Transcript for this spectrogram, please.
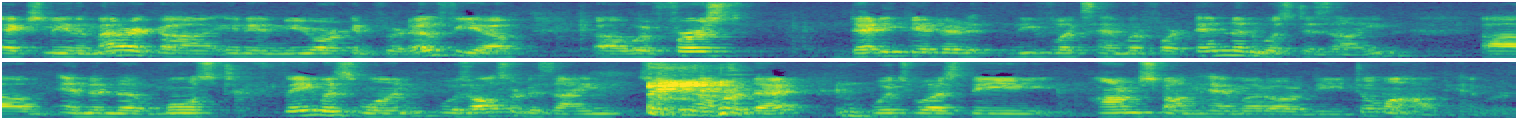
actually in America, in, in New York and Philadelphia, uh, where first dedicated reflex hammer for tendon was designed. Um, and then the most famous one was also designed soon after that, which was the Armstrong hammer or the Tomahawk hammer.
